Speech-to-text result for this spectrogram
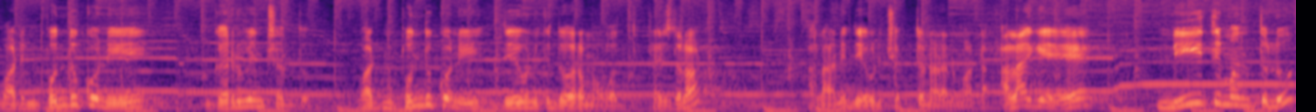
వాటిని పొందుకొని గర్వించొద్దు. వాటిని పొందుకొని దేవునికి దూరం అవ్వద్దు. ప్రైజ్లా అలా అని దేవుడు చెప్తున్నాడు అనమాట అలాగే నీతిమంతులు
